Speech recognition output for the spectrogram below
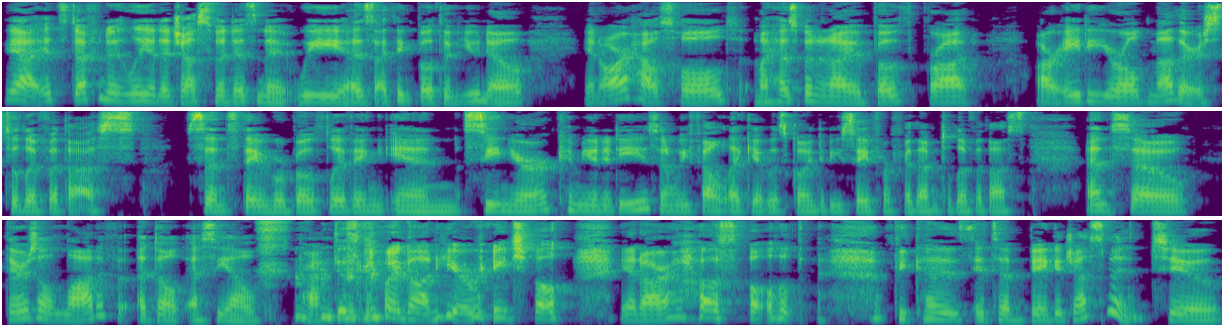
yeah, it's definitely an adjustment, isn't it? We, as I think both of you know, in our household, my husband and I have both brought our 80 year old mothers to live with us since they were both living in senior communities and we felt like it was going to be safer for them to live with us. And so there's a lot of adult SEL practice going on here, Rachel, in our household, because it's a big adjustment to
